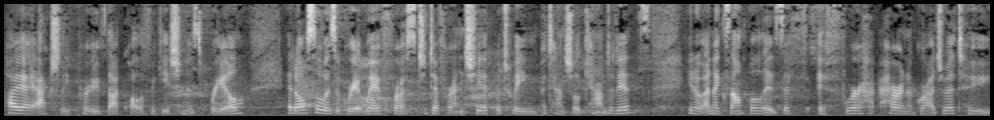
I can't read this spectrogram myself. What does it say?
how I actually prove that qualification is real. It also is a great way for us to differentiate between potential candidates. You know, an example is if, if we're hiring a graduate who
